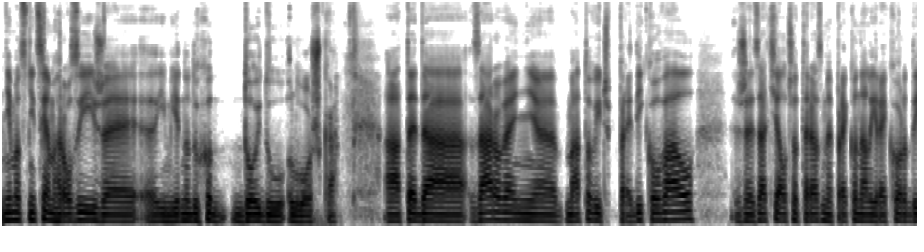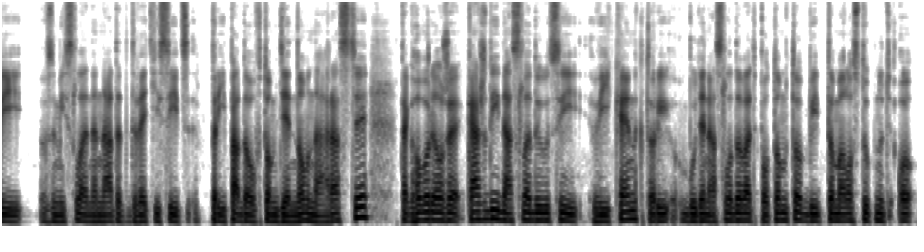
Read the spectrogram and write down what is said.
Nemocniciam hrozí, že im jednoducho dojdú lôžka. A teda zároveň Matovič predikoval, že zatiaľ, čo teraz sme prekonali rekordy v zmysle nad 2000 prípadov v tom dennom náraste, tak hovoril, že každý nasledujúci víkend, ktorý bude nasledovať po tomto, by to malo stupnúť o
